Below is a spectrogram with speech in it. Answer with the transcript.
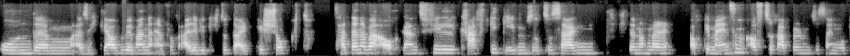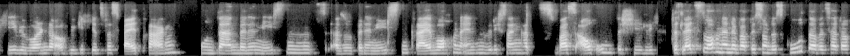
Und ähm, also ich glaube, wir waren einfach alle wirklich total geschockt es hat dann aber auch ganz viel Kraft gegeben, sozusagen, sich da nochmal auch gemeinsam aufzurappeln und zu sagen, okay, wir wollen da auch wirklich jetzt was beitragen. Und dann bei den nächsten, also bei den nächsten drei Wochenenden würde ich sagen, hat was auch unterschiedlich. Das letzte Wochenende war besonders gut, aber es hat auch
